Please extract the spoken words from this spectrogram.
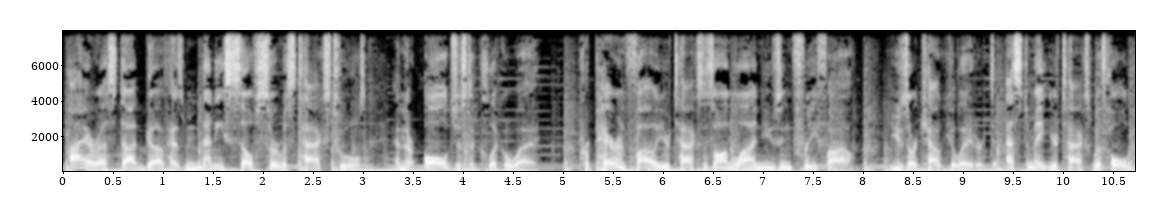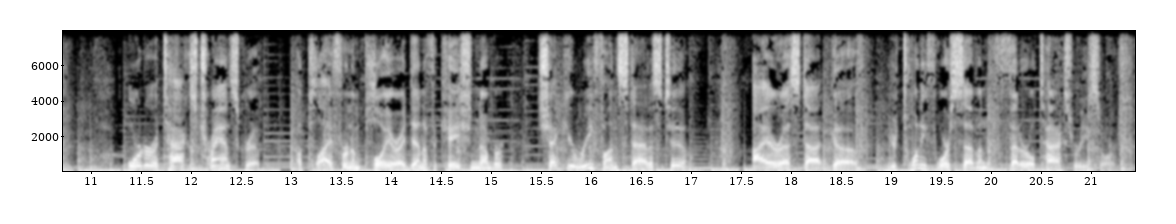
IRS.gov has many self service tax tools, and they're all just a click away. Prepare and file your taxes online using Free File. Use our calculator to estimate your tax withholding. Order a tax transcript. Apply for an employer identification number. Check your refund status too. IRS.gov, your 24 7 federal tax resource.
